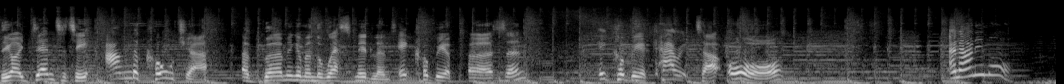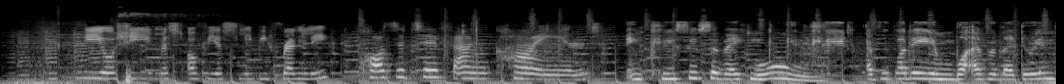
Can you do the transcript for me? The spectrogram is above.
the identity, and the culture of Birmingham and the West Midlands. It could be a person, it could be a character, or an animal. He or she must obviously be friendly. Positive and kind. Inclusive so they can include everybody in whatever they're doing.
